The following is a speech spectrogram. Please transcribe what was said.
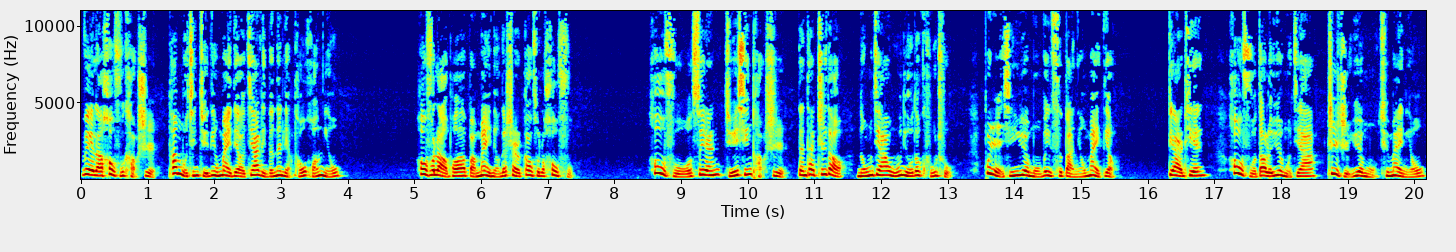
为了后府考试，他母亲决定卖掉家里的那两头黄牛。后府老婆把卖牛的事儿告诉了后府。后府虽然决心考试，但他知道农家无牛的苦楚，不忍心岳母为此把牛卖掉。第二天。后府到了岳母家，制止岳母去卖牛。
